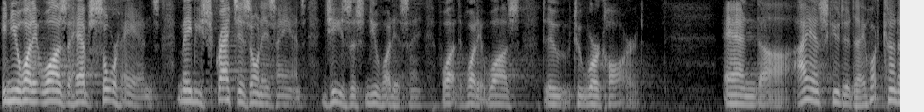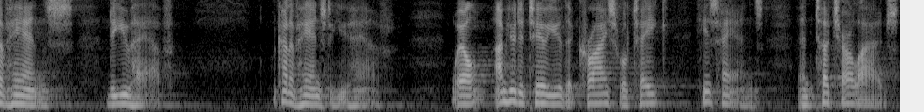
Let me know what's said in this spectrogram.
He knew what it was to have sore hands, maybe scratches on his hands. Jesus knew what, his, what, what it was to, to work hard. And uh, I ask you today, what kind of hands do you have? What kind of hands do you have? Well, I'm here to tell you that Christ will take his hands and touch our lives,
